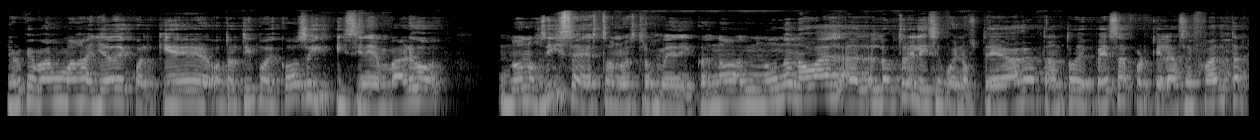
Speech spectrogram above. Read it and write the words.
creo que van más allá de cualquier otro tipo de cosa y, y sin embargo no nos dice esto nuestros médicos. No, uno no va al, al doctor y le dice, bueno, usted haga tanto de pesa porque le hace falta.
